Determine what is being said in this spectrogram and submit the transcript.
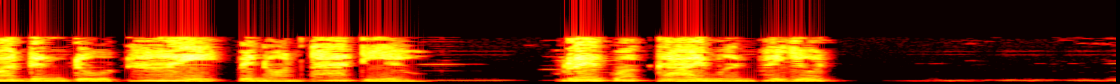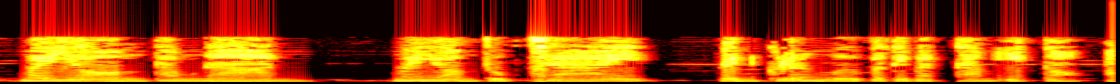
มาดึงดูดให้ไปนอนท่าเดียว เรียกว่ากายเหมือนพยศ ไม่ยอมทำงาน ไม่ยอมถูกใช้เป็นเครื่องมือปฏิบัติธรรมอีกต่อไป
